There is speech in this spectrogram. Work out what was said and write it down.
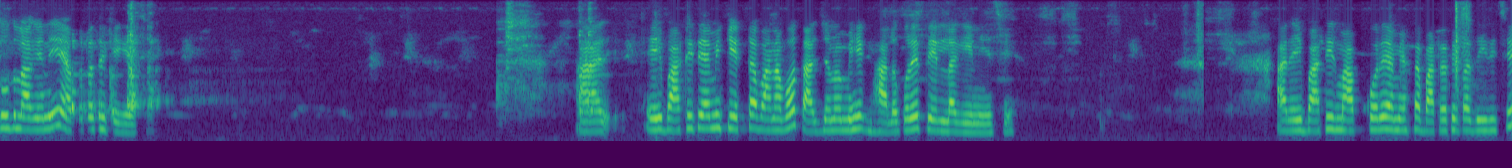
দুধ লাগেনি, এতটা থেকে গেছে। আর এই বাটিতে আমি কেকটা বানাবো, তার জন্য মেহেক ভালো করে তেল লাগিয়ে নিয়েছে। আর এই বাটির মাপ করে আমি একটা বাটার পেপার দিয়ে দিচ্ছি।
